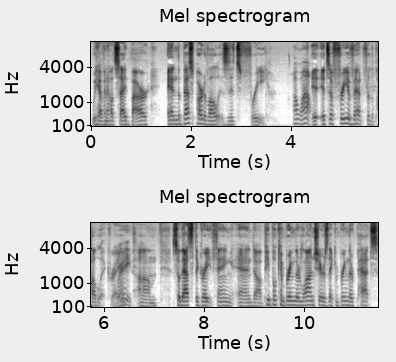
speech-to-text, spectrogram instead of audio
We have an outside bar, and the best part of all is it's free. Oh wow. It, it's a free event for the public, right? Right. Um, so that's the great thing, and uh, people can bring their lawn chairs, they can bring their pets.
